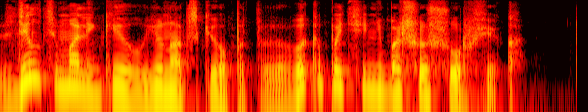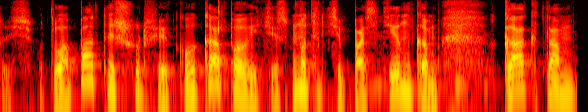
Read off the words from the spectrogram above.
сделайте маленький юнацкий опыт. Выкопайте небольшой шурфик. То есть вот лопатой шурфик выкапываете, смотрите по стенкам, как там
